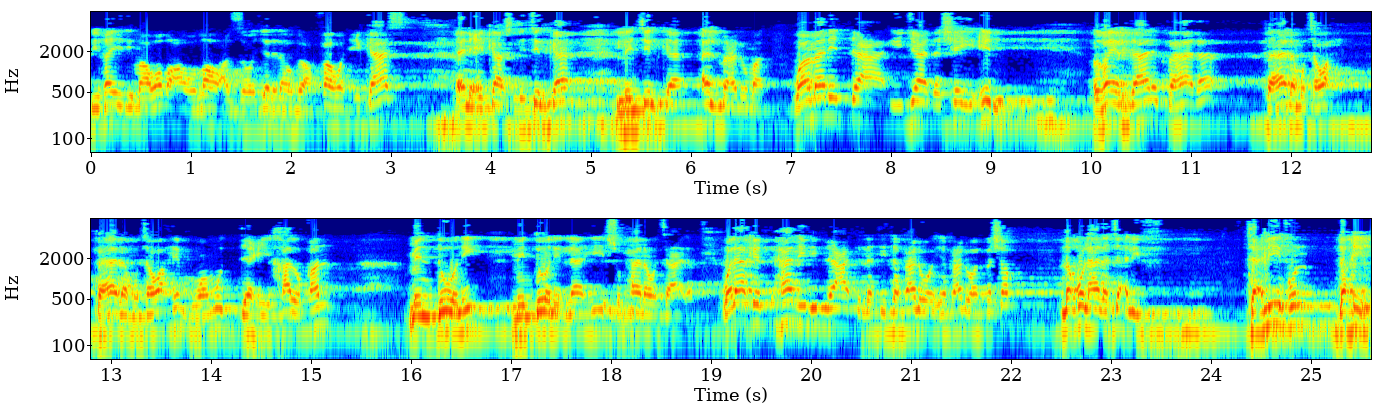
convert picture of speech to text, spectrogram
بغير ما وضعه الله عز وجل له في الأرض. فهو انعكاس انعكاس لتلك لتلك المعلومات. ومن ادعى إيجاد شيء غير ذلك فهذا فهذا متوهم. فهذا متوهم ومدعي خلقا من دون من دون الله سبحانه وتعالى. ولكن هذه الابداعات التي تفعلها يفعلها البشر نقول هذا تأليف. تأليف دقيق.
